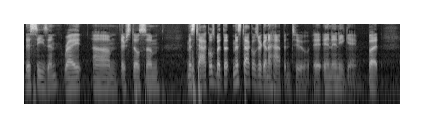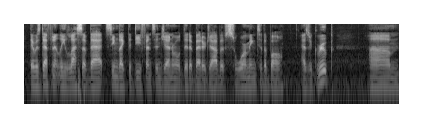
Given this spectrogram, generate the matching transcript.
this season, right? Um, there's still some missed tackles, but the missed tackles are going to happen too in, in any game. But there was definitely less of that. Seemed like the defense in general did a better job of swarming to the ball as a group. Um,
